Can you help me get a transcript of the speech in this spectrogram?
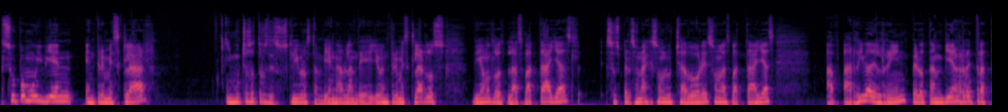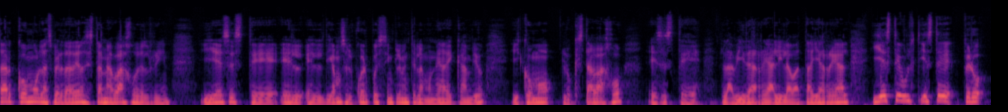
supo muy bien entremezclar, y muchos otros de sus libros también hablan de ello, entremezclar los, digamos, los, las batallas, sus personajes son luchadores, son las batallas arriba del ring, pero también claro. retratar cómo las verdaderas están abajo del ring. Y es este el, el, digamos el cuerpo es simplemente la moneda de cambio y cómo lo que está abajo es este la vida real y la batalla real. Y este y este pero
